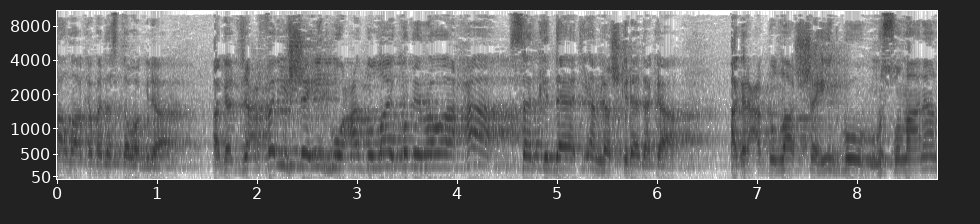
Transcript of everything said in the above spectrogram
ئاڵاکە بەدەستەوە گرە ئەگەر جەعفەریش شەهید بوو عەبدوڵڵای کوڕی ڕەواحە سەرکردایەتی ئەم لەشکرە دەکا ئەگەر عەبدوڵڵاش شەهید بوو موسڵمانان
